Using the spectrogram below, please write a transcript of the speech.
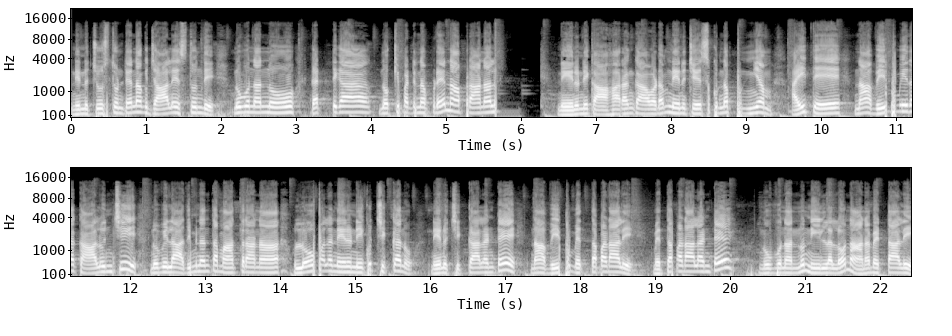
నిన్ను చూస్తుంటే నాకు జాలేస్తుంది. నువ్వు నన్ను గట్టిగా నొక్కి పట్టినప్పుడే నా ప్రాణాలు నేను నీకు ఆహారం కావడం నేను చేసుకున్న పుణ్యం. అయితే నా వీపు మీద కాలుంచి నువ్వు ఇలా అదిమినంత మాత్రాన లోపల నేను నీకు చిక్కను. నేను చిక్కాలంటే నా వీపు మెత్తపడాలి. మెత్తపడాలంటే నువ్వు నన్ను నీళ్ళలో నానబెట్టాలి.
